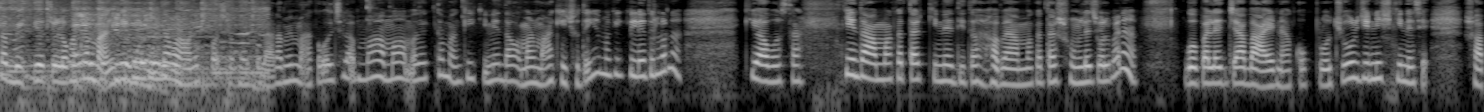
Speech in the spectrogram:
সব বিক্রি হচ্ছিল ওখানকার মাংকিগুলো কিন্তু আমার অনেক পছন্দ হয়েছিল। আর আমি মাকে বলছিলাম, মা মা, আমাকে একটা মাংকি কিনে দাও। আমার মা কিছুতেই আমাকে কিনে দিল না। কি অবস্থা? কিন্তু আমাকে তার কিনে দিতে হবে। আমাকে তার শুনলে চলবে না। গোপালের যা বায়না প্রচুর জিনিস কিনেছে। সব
